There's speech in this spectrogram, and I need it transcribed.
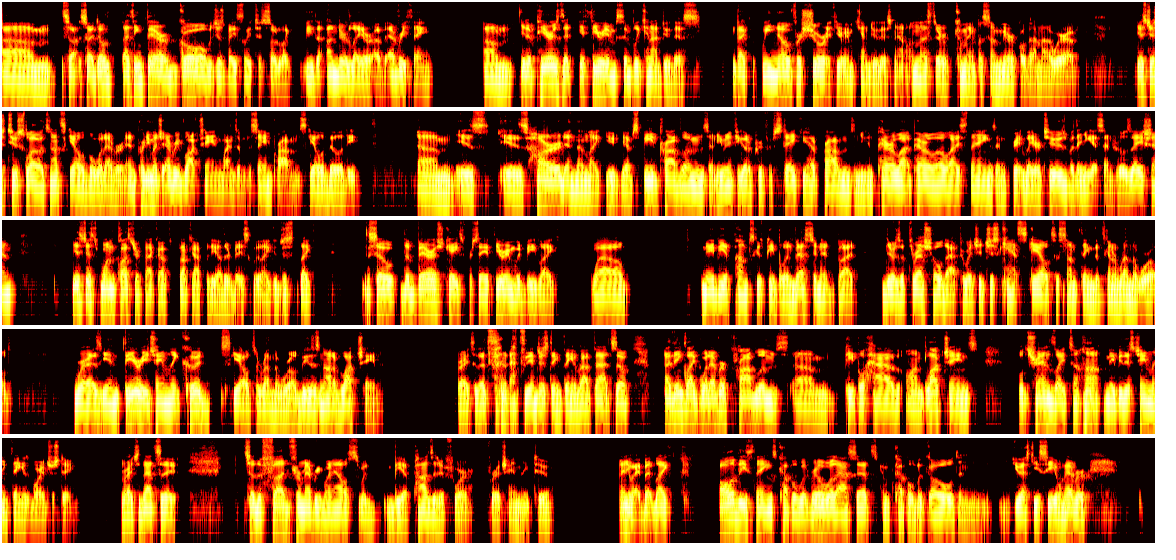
Um, so, so I don't. I think their goal, which is basically to sort of like be the underlayer of everything, um, it appears that Ethereum simply cannot do this. In fact, we know for sure Ethereum can't do this now, unless they're coming up with some miracle that I'm not aware of. It's just too slow. It's not scalable, whatever. And pretty much every blockchain winds up with the same problem: scalability um, is is hard, and then like you, you have speed problems, and even if you go to proof of stake, you have problems, and you can parallel parallelize things and create layer twos, but then you get centralization. It's just one cluster fuck, off, fuck after the other, basically. Like it just like so. The bearish case for say Ethereum would be like, well, maybe it pumps because people invest in it, but there's a threshold after which it just can't scale to something that's going to run the world. Whereas in theory, Chainlink could scale to run the world because it's not a blockchain, right? So that's that's the interesting thing about that. So I think like whatever problems um, people have on blockchains will translate to, huh, maybe this Chainlink thing is more interesting, right? So that's a so the FUD from everyone else would be a positive for for a Chainlink too. Anyway, but like all of these things coupled with real world assets, coupled with gold and USDC and whatever,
